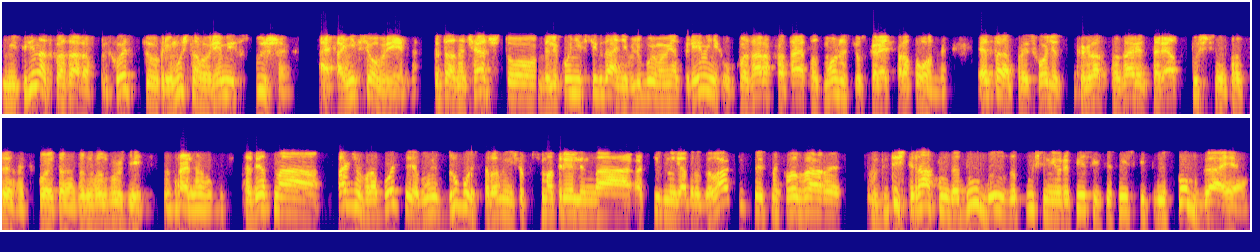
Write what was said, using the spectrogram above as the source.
нейтрино от квазаров приходит преимущественно во время их вспышек. А, а не все время. Это означает, что далеко не всегда, не в любой момент времени у квазаров хватает возможности ускорять протоны. Это происходит, когда в квазаре царят спушечные процессы, какое-то возбуждение в квазаральной области. Соответственно, также в работе мы с другой стороны еще посмотрели на активные ядра галактик, то есть на квазары, в 2013 году был запущен Европейский космический телескоп Гая,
